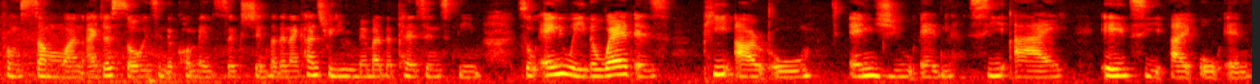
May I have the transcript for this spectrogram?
from someone. I just saw it in the comment section but then i can't really remember the person's name. So anyway the word is p-r-o-n-u-n-c-i-a-t-i-o-n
